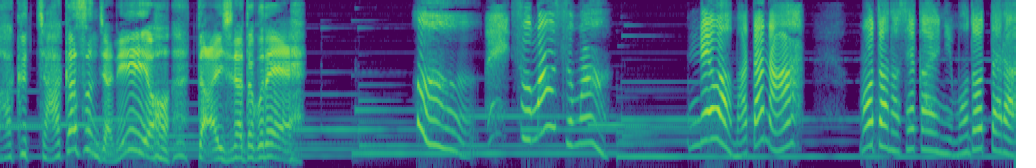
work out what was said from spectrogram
な。たく茶化すんじゃねえよ。大事なとこで。ふんすまんすまん。ではまたな。元の世界に戻ったら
